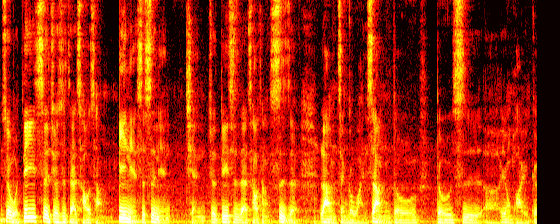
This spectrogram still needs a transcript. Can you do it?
所以我第一次就是在操场，第一年十四年前就第一次在操场试着让整个晚上都都是呃用华语歌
